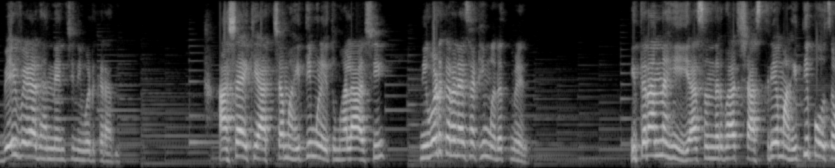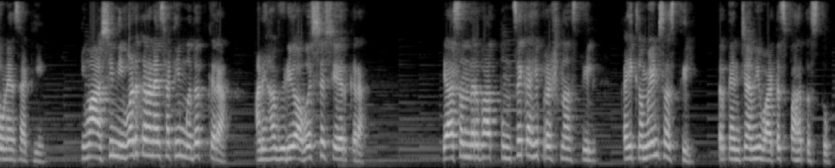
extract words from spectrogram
वेगवेगळ्या धान्यांची निवड करावी. आशा आहे की आजच्या माहितीमुळे तुम्हाला अशी निवड करण्यासाठी मदत मिळेल. इतरांनाही या संदर्भात शास्त्रीय माहिती पोहोचवण्यासाठी किंवा अशी निवड करण्यासाठी मदत करा आणि हा व्हिडिओ अवश्य शेअर करा. या संदर्भात तुमचे काही प्रश्न असतील काही कमेंट्स असतील तर त्यांची आम्ही वाटच पाहत असतो.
